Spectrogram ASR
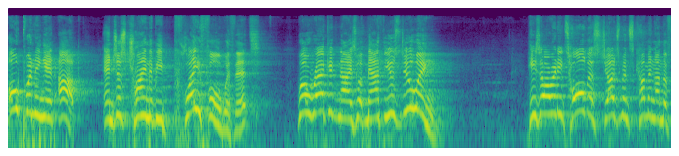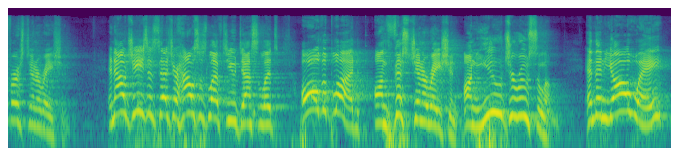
opening it up and just trying to be playful with it, we'll recognize what Matthew's doing. He's already told us judgment's coming on the first generation. And now Jesus says, Your house is left to you desolate, all the blood on this generation, on you, Jerusalem. And then Yahweh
